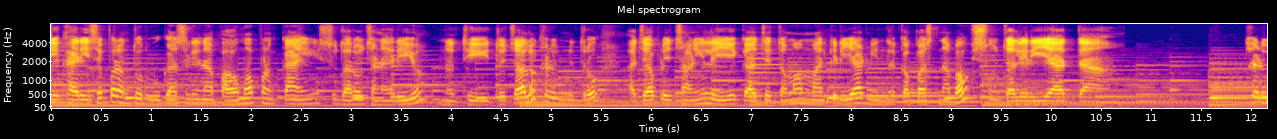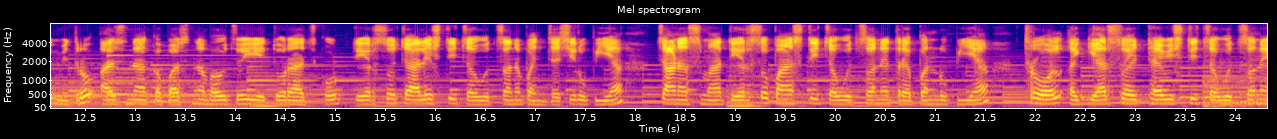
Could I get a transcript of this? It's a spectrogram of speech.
દેખાઈ રહી છે, પરંતુ રૂઘાંસડીના ભાવમાં પણ કાંઈ સુધારો જણાઈ રહ્યો નથી. તો ચાલો ખેડૂત મિત્રો, આજે આપણે જાણી લઈએ કે આજે તમામ માર્કેટ યાર્ડની અંદર કપાસના ભાવ શું ચાલી રહ્યા હતા? ખેડૂત મિત્રો, આજના કપાસના ભાવ જોઈએ તો રાજકોટ તેરસો ચાલીસથી ચૌદસો ને પંચ્યાસી રૂપિયા, ચાણસમાં તેરસો પાંચથી ચૌદસો ને ત્રેપન રૂપિયા થ્રોલ અગિયારસો અઠ્યાવીસથી ચૌદસો ને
